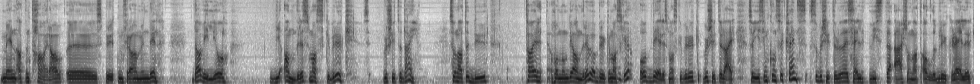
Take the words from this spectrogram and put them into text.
men at den tar av uh, spruten fra munnen din. Da vil jo de andres maskebruk beskytte deg. Sånn at du tar hånd om de andre ved å bruke maske, og deres maskebruk beskytter deg. Så i sin konsekvens så beskytter du deg selv hvis det er sånn at alle bruker det, eller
